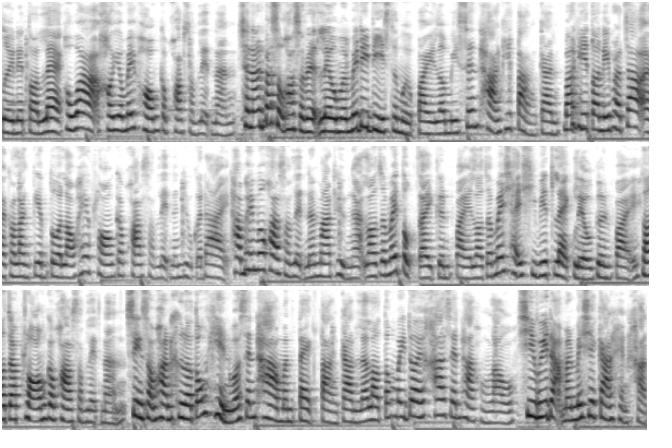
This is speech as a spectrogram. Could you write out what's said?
เลยในตอนแรก เพราะว่าเขายังไม่พร้อมกับความสำเร็จนั้น ฉะนั้นประสบความสำเร็จเร็วมันไม่ได้ดีเสมอไป เรามีเส้นทางที่ต่างกัน บางทีตอนนี้พระเจ้าอาจกำลังเตรียมตัวเราให้พร้อมกับความสำเร็จนั้นอยู่ก็ได้ทำให้เมื่อความสำเร็จนั้นมาถึงอะเราจะไม่ตกใจเกินไป เราจะไม่ใช้ชีวิตแหลกเหลวเกินไป เราจะพร้อมกับความสำเร็จนั้น สิ่งสำคัญคือเราต้องเห็นว่าเส้นทางมันแตกต่างกัน และเราต้องไม่ด้อยค่าเส้นทางของเรา ชีวิตอะมันไม่ใช่การแข่งขัน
